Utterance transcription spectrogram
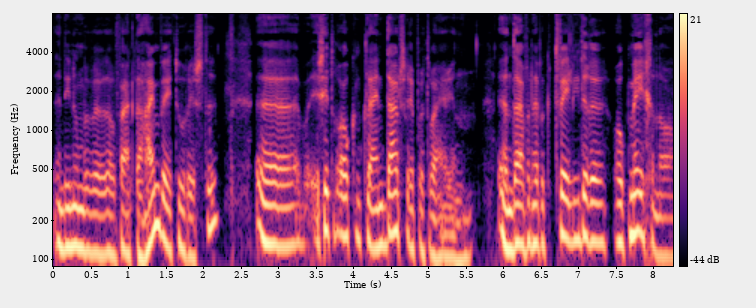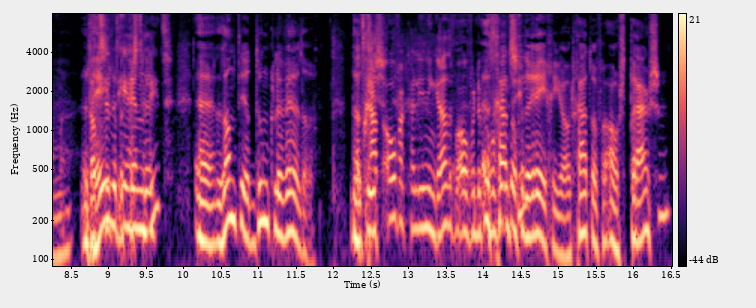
en die noemen we dan vaak de Heimwee-toeristen... Uh, zit er ook een klein Duits repertoire in. En daarvan heb ik twee liederen ook meegenomen. Het Wat hele is het bekende lied? Uh, Land der Dunkle Welder. Dat, gaat over Kaliningrad of over de provincie? Het gaat over de regio. Het gaat over Oost-Pruisen.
